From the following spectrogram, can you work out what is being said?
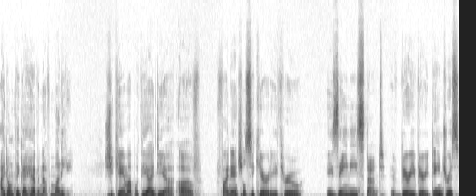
I don't think I have enough money. She came up with the idea of financial security through a zany stunt. Very, very dangerous,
